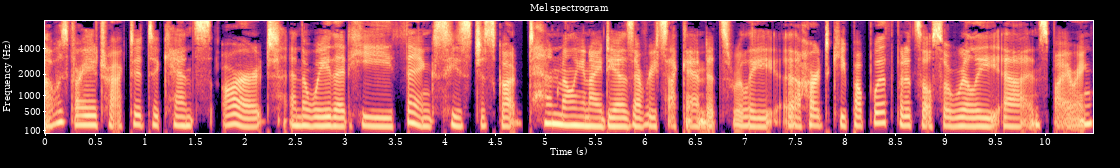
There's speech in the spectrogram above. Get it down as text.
I was very attracted to Kent's art and the way that he thinks. He's just got 10 million ideas every second. It's really uh, hard to keep up with, but it's also really uh, inspiring.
